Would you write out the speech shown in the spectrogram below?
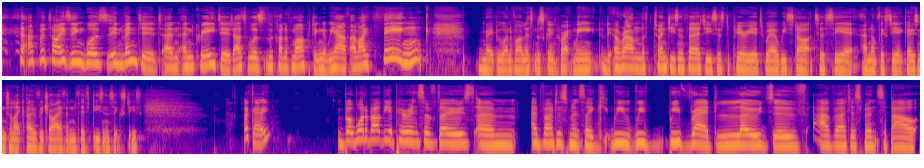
Advertising was invented and, and created, as was the kind of marketing that we have. And I think maybe one of our listeners can correct me. Around the twenties and thirties is the period where we start to see it, and obviously it goes into like overdrive in the fifties and sixties. Okay. But what about the appearance of those um, advertisements? Like we we've we've read loads of advertisements about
